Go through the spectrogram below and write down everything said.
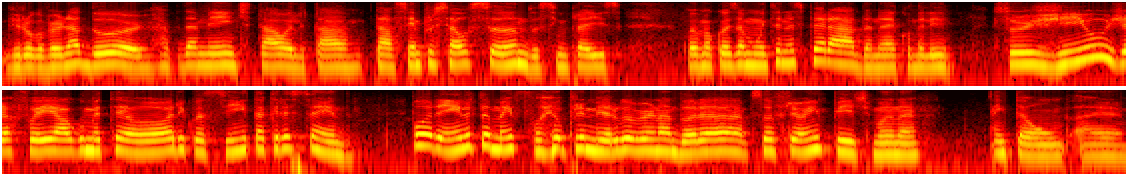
virou governador rapidamente e tal. Ele tá, tá sempre se alçando, assim, para isso. Foi uma coisa muito inesperada, né? Quando ele surgiu, já foi algo meteórico, assim, e tá crescendo. Porém, ele também foi o primeiro governador a sofrer o um impeachment, né? Então, é,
